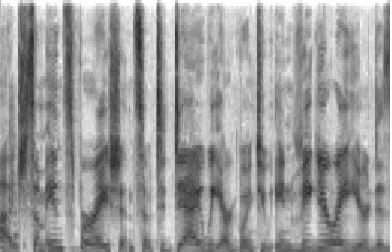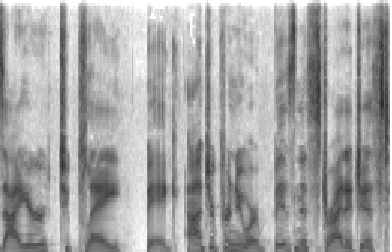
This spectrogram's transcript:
nudge, some inspiration. So today we are going to invigorate your desire to play big. Entrepreneur, business strategist,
